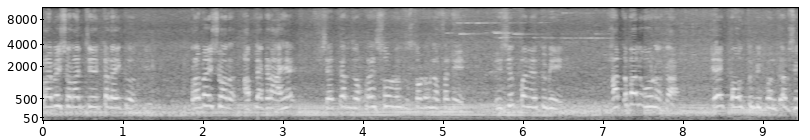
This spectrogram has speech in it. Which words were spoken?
परमेश्वराची कडे एक परमेश्वर आपल्याकडे आहे. शेतकऱ्यांचा प्रश्न सोडून सोडवण्यासाठी निश्चितपणे तुम्ही हातबाल होऊ नका. एक पाऊल तुम्ही कोणत्या वर्षी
